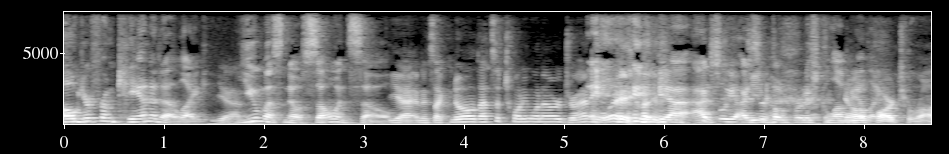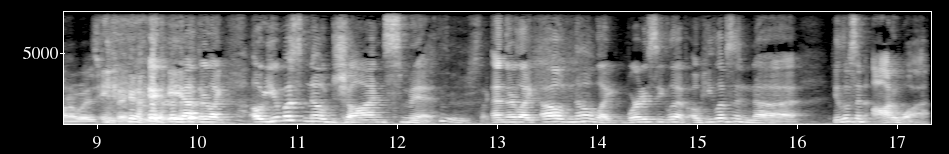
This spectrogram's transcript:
oh, you're from Canada. Like, Yeah. you must know so and so. Yeah, and it's like no, that's a 21 hour drive away. Like, yeah, actually, I served know- in British you Columbia. know how like- far Toronto is from Vancouver? yeah, they're like, oh, you must know John Smith, And like- and they're like, oh no, like, where does he live? Oh, he lives in uh, he lives in Ottawa.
